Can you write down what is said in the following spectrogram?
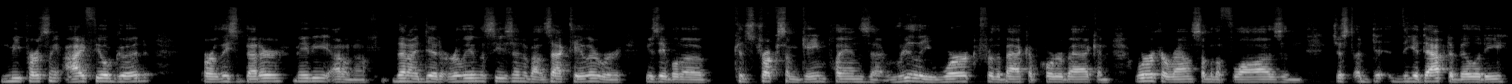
me personally, I feel good or at least better, maybe I don't know, than I did early in the season about Zac Taylor, where he was able to construct some game plans that really worked for the backup quarterback and work around some of the flaws and just ad- the adaptability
